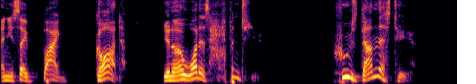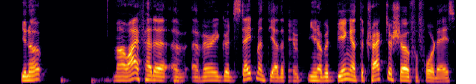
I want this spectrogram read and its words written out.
and you say, by God, you know, what has happened to you? Who's done this to you? You know, my wife had a, a, a very good statement the other day, you know, but being at the tractor show for four days,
